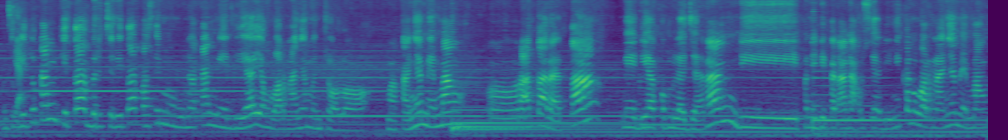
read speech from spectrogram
Untuk Ya. itu kan kita bercerita pasti menggunakan media yang warnanya mencolok. Makanya memang eh, rata-rata media pembelajaran di pendidikan anak usia dini kan warnanya memang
